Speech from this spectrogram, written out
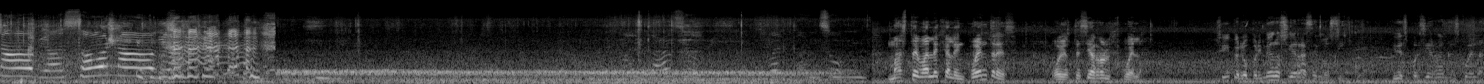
novios, son novios. Más te vale que la encuentres o yo te cierro la escuela. Sí, pero primero cierras el hocico y después cierras la escuela.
